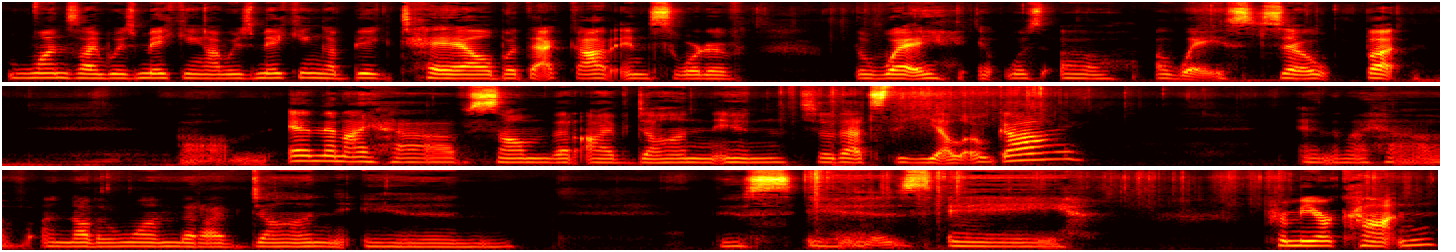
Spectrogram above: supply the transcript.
ones I was making, I was making a big tail, but that got in sort of the way. It was a, a waist. So, but, um, and then I have some that I've done in, so that's the yellow guy. And then I have another one that I've done in, this is a Premier Cotton.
